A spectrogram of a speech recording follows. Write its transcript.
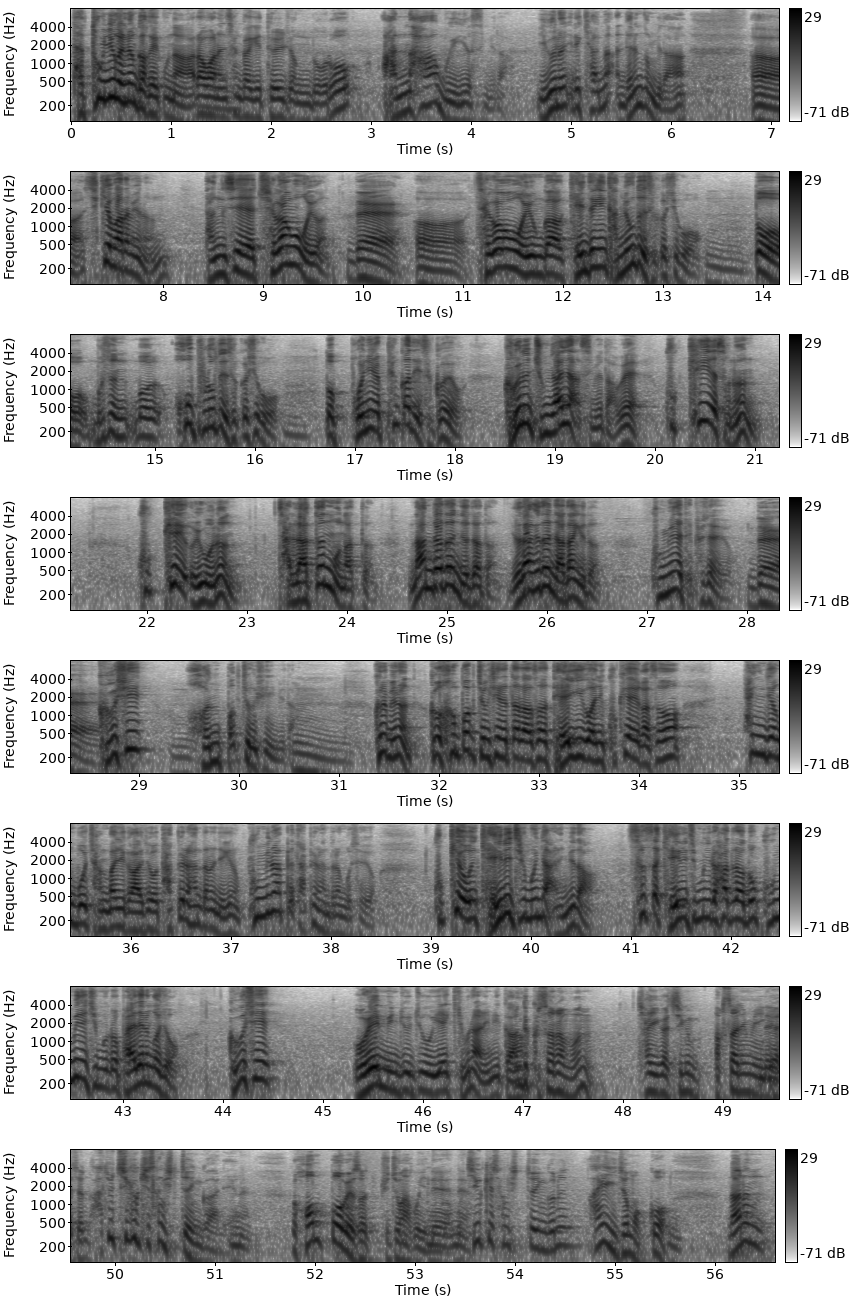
대통령을 능가하겠구나라고 하는 생각이 들 정도로 안하무인이었습니다. 이거는 이렇게 하면 안 되는 겁니다. 어, 쉽게 말하면은 당시에 최강호 의원, 네. 어, 최강호 의원과 개인적인 감정도 있을 것이고 음. 또 무슨 뭐 호불호도 있을 것이고 또 본인의 평가도 있을 거예요. 그거는 중요하지 않습니다. 왜? 국회에서는 국회의원은 잘났든 못났든 남자든 여자든 여당이든 야당이든 국민의 대표자예요. 네. 그것이 헌법 정신입니다. 음. 그러면은 그 헌법 정신에 따라서 대기관이 국회에 가서 행정부 장관이 가지고 답변을 한다는 얘기는 국민 앞에 답변을 한다는 것이에요. 국회의원 개인의 질문이 아닙니다. 설사 개인의 질문이라 하더라도 국민의 질문으로 봐야 되는 거죠. 그것이 의회 민주주의의 기본 아닙니까? 근데 그 사람은 자기가 지금 박사님이 얘기하신 아주 지극히 상식적인 거 아니에요. 네. 그 헌법에서 규정하고 있는 네, 거고 네. 지극히 상식적인 거는 아예 잊어먹고 나는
